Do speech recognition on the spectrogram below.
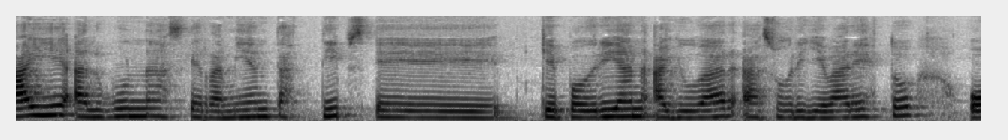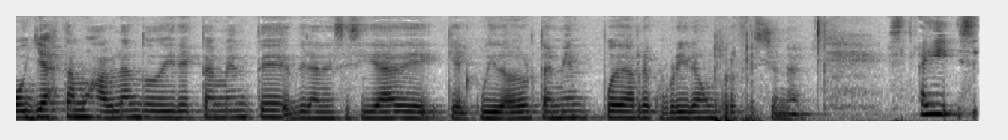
¿Hay algunas herramientas, tips eh, que podrían ayudar a sobrellevar esto o ya estamos hablando directamente de la necesidad de que el cuidador también pueda recurrir a un profesional? es,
